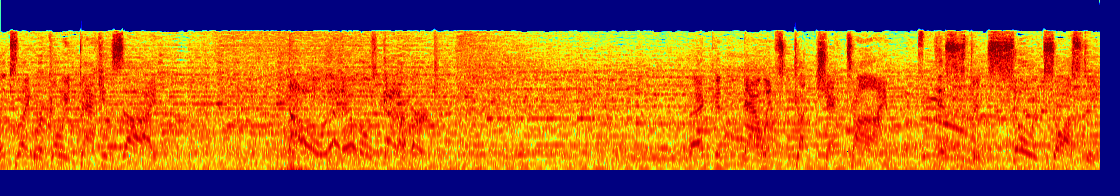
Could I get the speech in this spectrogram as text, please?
Looks like we're going back inside. Oh, that elbow's gotta hurt. Back in, now it's gut check time. This has been so exhausting.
